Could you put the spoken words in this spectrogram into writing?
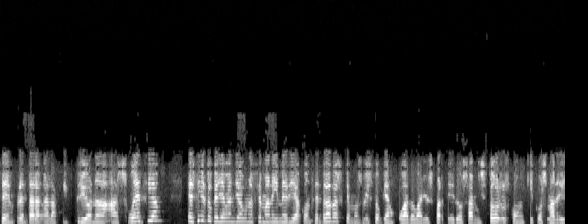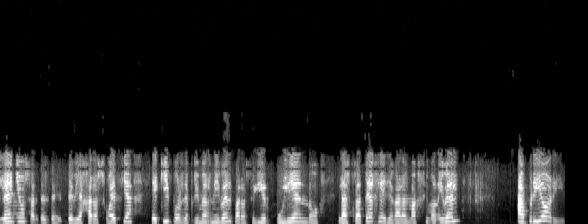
se enfrentarán a la anfitriona a Suecia. Es cierto que llevan ya una semana y media concentradas, que hemos visto que han jugado varios partidos amistosos con equipos madrileños antes de, viajar a Suecia, equipos de primer nivel para seguir puliendo la estrategia y llegar al máximo nivel. A priori,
